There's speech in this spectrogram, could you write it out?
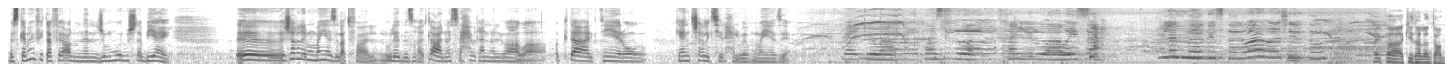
بس كمان في تفاعل من الجمهور مش طبيعي. آه، شغلة مميزة الأطفال الأولاد الصغار. طلعوا على المسرح بغنوا الواوا كتار كتير وكانت شغلة كتير حلوة ومميزة. راكوا خلوا خلوا ويصح لما بيستو الواوا شلتو هيفا أكيد هلا أنتم عم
